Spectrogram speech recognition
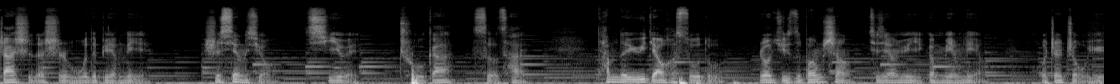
展示的是物的并列，是形象、气味、触感、色彩，它们的语调和速度，让句子本身接近于一个命令或者咒语。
